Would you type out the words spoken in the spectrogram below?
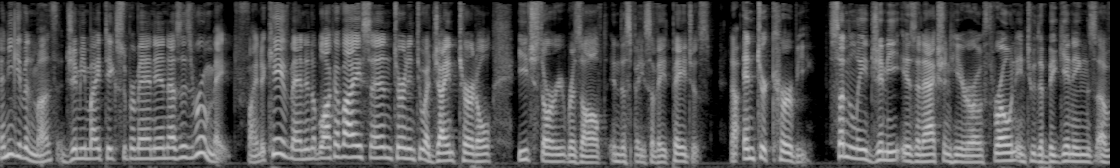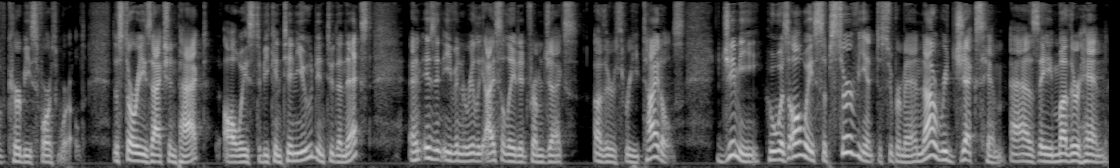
Any given month, Jimmy might take Superman in as his roommate, find a caveman in a block of ice, and turn into a giant turtle, each story resolved in the space of eight pages. Now enter Kirby, Suddenly, Jimmy is an action hero thrown into the beginnings of Kirby's Fourth World. The story is action packed, always to be continued into the next, and isn't even really isolated from Jack's other three titles. Jimmy, who was always subservient to Superman, now rejects him as a mother hen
